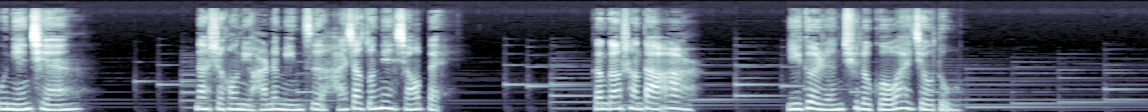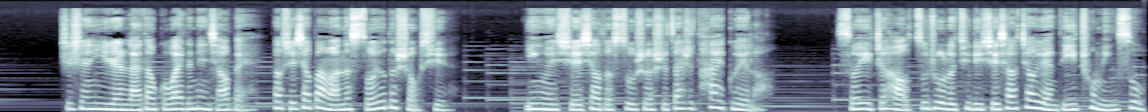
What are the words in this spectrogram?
五年前，那时候女孩的名字还叫做念小北。刚刚上大二，一个人去了国外就读。只身一人来到国外的念小北，到学校办完了所有的手续。因为学校的宿舍实在是太贵了，所以只好租住了距离学校较远的一处民宿。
